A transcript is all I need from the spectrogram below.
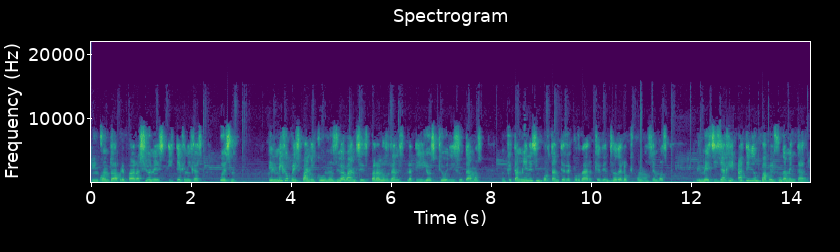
en cuanto a preparaciones y técnicas, pues el México prehispánico nos dio avances para los grandes platillos que hoy disfrutamos, aunque también es importante recordar que dentro de lo que conocemos, el mestizaje ha tenido un papel fundamental.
